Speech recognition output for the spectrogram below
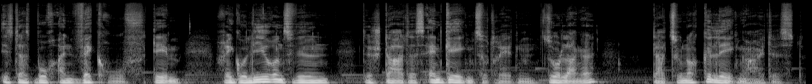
ist das Buch ein Weckruf, dem Regulierungswillen des Staates entgegenzutreten, solange dazu noch Gelegenheit ist.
